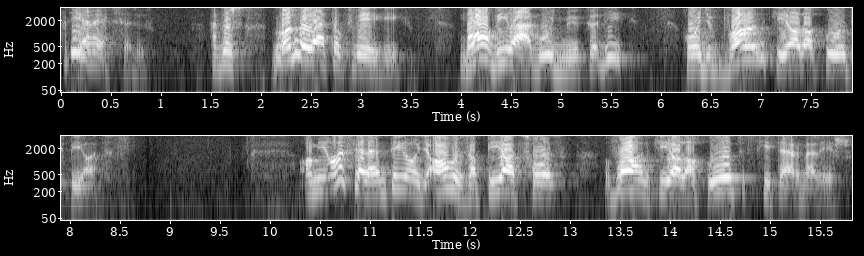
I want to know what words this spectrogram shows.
Hát ilyen egyszerű. Hát most gondoljátok végig. Ma a világ úgy működik hogy van kialakult piac. Ami azt jelenti hogy ahhoz a piachoz van kialakult kitermelés.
